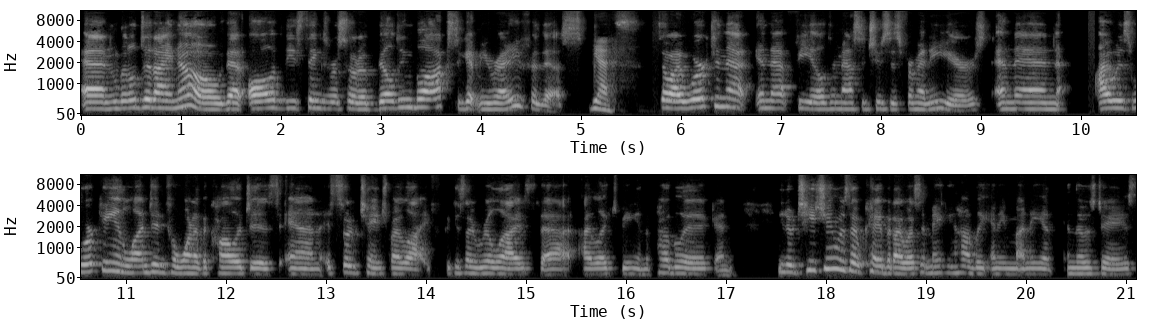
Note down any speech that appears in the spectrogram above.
And little did I know that all of these things were sort of building blocks to get me ready for this. Yes. So I worked in that in that field in Massachusetts for many years, and then I was working in London for one of the colleges, and it sort of changed my life because I realized that I liked being in the public and you know teaching was okay but i wasn't making hardly any money in those days.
